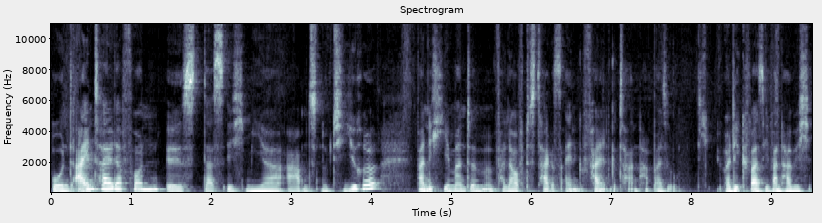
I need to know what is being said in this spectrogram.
Und ein Teil davon ist, dass ich mir abends notiere, wann ich jemandem im Verlauf des Tages einen Gefallen getan habe. Also ich überlege quasi, wann habe ich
